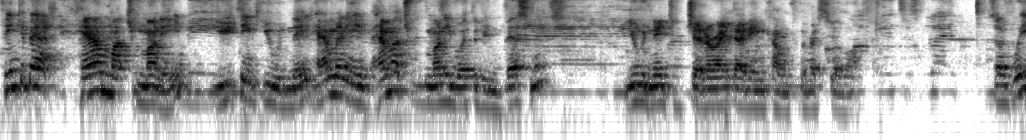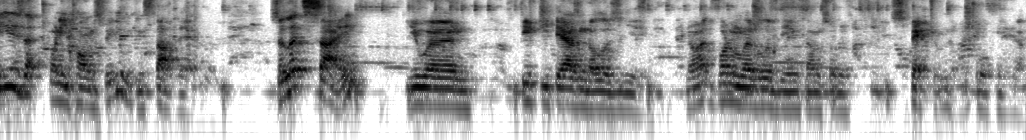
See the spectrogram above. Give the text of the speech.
think about how much money you think you would need, how many, how much money worth of investments you would need to generate that income for the rest of your life. So if we use that 20 times figure, we can start there. So let's say you earn $50,000 a year, right? Bottom level of the income sort of spectrum that we're talking about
